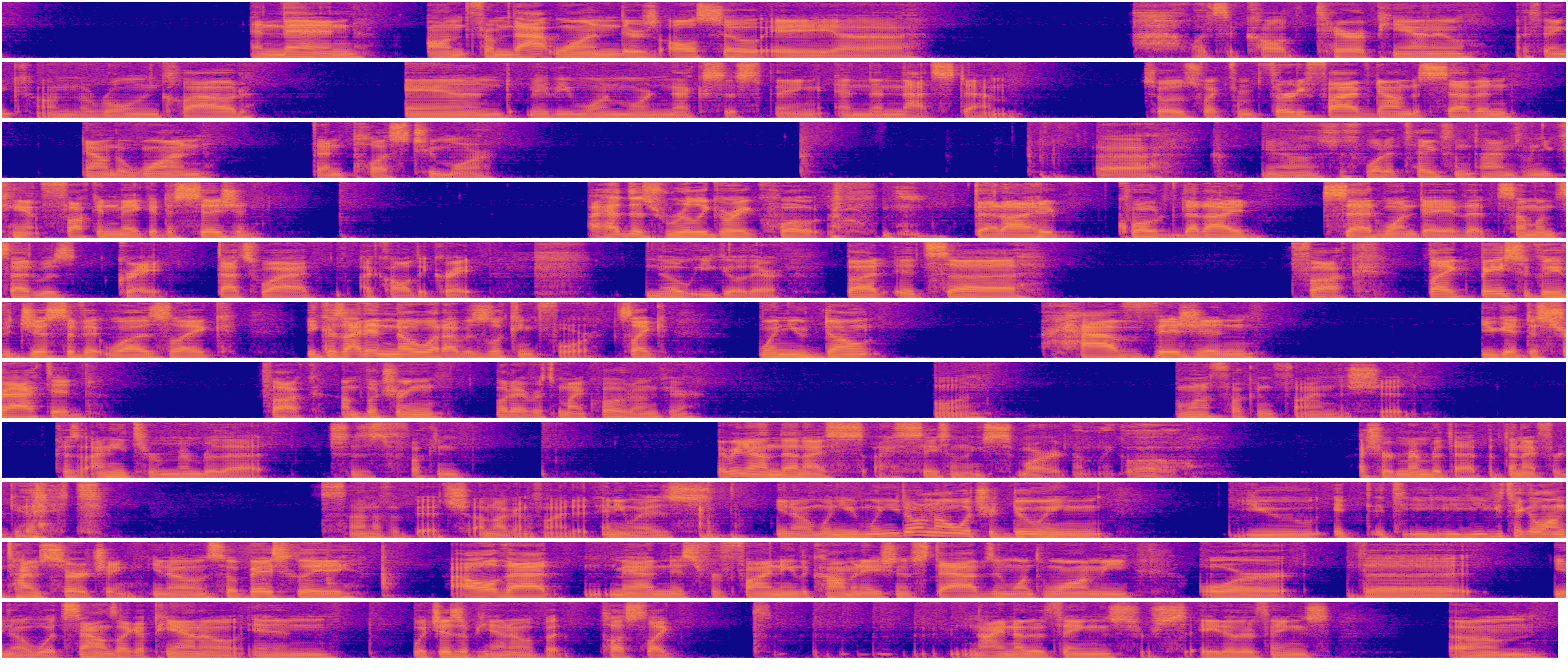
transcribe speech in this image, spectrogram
And then on from that one, there's also a, uh, what's it called? Terra Piano, I think, on the Roland Cloud. And maybe one more Nexus thing, and then that stem. So it was like from 35 down to seven, down to one, then plus two more. uh, you know, it's just what it takes sometimes when you can't fucking make a decision. I had this really great quote that I quote that I said one day that someone said was great. That's why I, I called it great. No ego there. But it's uh fuck. Like basically the gist of it was like because I didn't know what I was looking for. It's like when you don't have vision, you get distracted. Fuck. I'm butchering whatever. It's my quote. I don't care. Hold on. I want to fucking find this shit. Because I need to remember that. Is fucking. Every now and then I, I say something smart. And I'm like, oh, I should remember that. But then I forget it. Son of a bitch. I'm not going to find it. Anyways, you know, when you when you don't know what you're doing, you it, it you, can take a long time searching, you know. So basically, all that madness for finding the combination of stabs in Want to Want Me or the you know what sounds like a piano in which is a piano, but plus like nine other things or eight other things. Um,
